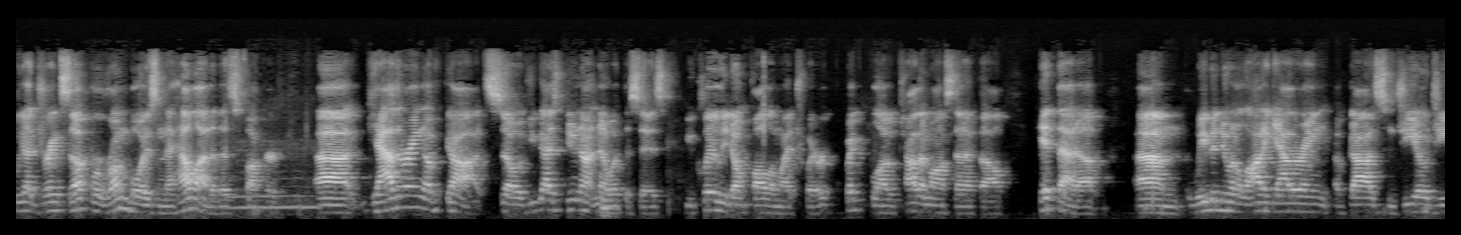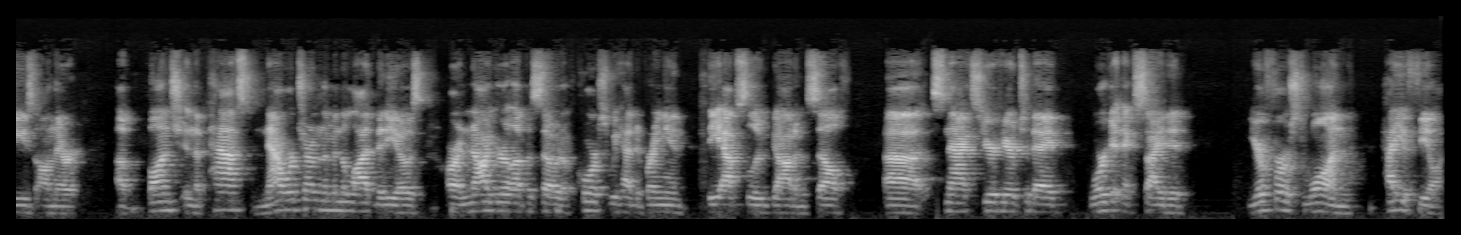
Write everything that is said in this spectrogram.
We got drinks up. We're rum boys in the hell out of this fucker. Uh, Gathering of Gods. So if you guys do not know what this is, you clearly don't follow my Twitter. Quick plug, Tyler Moss NFL. Hit that up. Um, we've been doing a lot of Gathering of Gods, some GOGs on there a bunch in the past. Now we're turning them into live videos. Our inaugural episode, of course, we had to bring in the absolute God himself. Uh, Snacks, you're here today. We're getting excited. Your first one. How you feeling?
